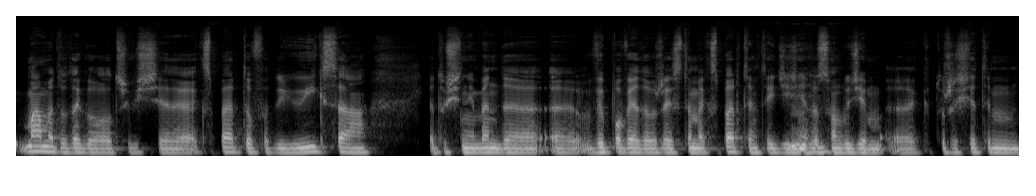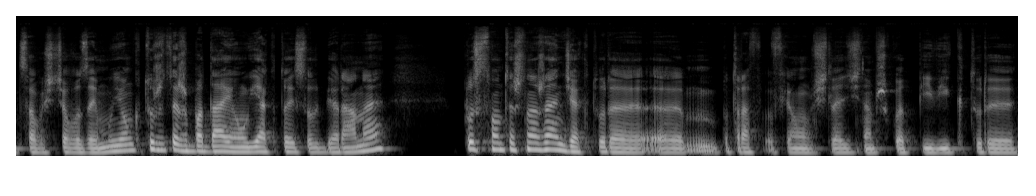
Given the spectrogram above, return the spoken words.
i mamy do tego oczywiście ekspertów od UX-a, ja tu się nie będę e, wypowiadał, że jestem ekspertem w tej dziedzinie. -hmm. To są ludzie, którzy się tym całościowo zajmują, którzy też badają, jak to jest odbierane. Plus są też narzędzia, które potrafią śledzić, na przykład Piwik, który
